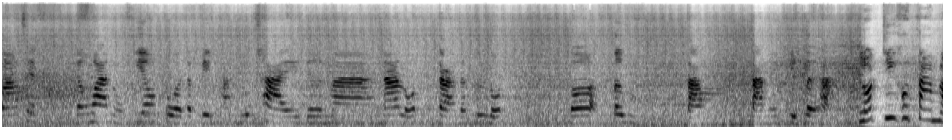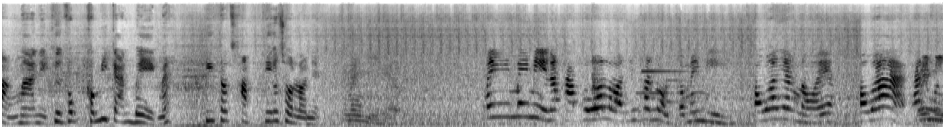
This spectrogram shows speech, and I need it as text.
วางเสร็จ จังหวะหนูเที่ยวตัวจะปิดค่ะลูกชายเดินมาหน้ารถกำลังจะขึ้นรถ ก็ตึมตามตามในคลิปเลยค่ะ รถที่เขาตามหลังมาเนี่ยคือเขาเขามีการเบรกไหมที่เขาขับที่เขาชนเราเนี่ยไม่มีครับไม่ไม่มีนะคะ เพราะว่ารอที่ถนนก็ไม่มี เพราะว่าอย่างน้อยอะเพราะว่าถ้าไม่ดูมี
